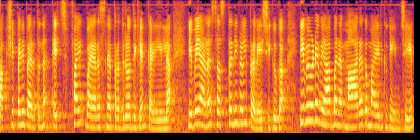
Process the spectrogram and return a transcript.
പക്ഷിപ്പനി പരത്തുന്ന എച്ച് ഫൈവ് വൈറസിനെ പ്രതിരോധിക്കാൻ കഴിയില്ല. ഇവയാണ് സസ്തനികളിൽ പ്രവേശിക്കുക. ഇവയുടെ വ്യാപനം മാരകമായിരിക്കുകയും ചെയ്യും.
